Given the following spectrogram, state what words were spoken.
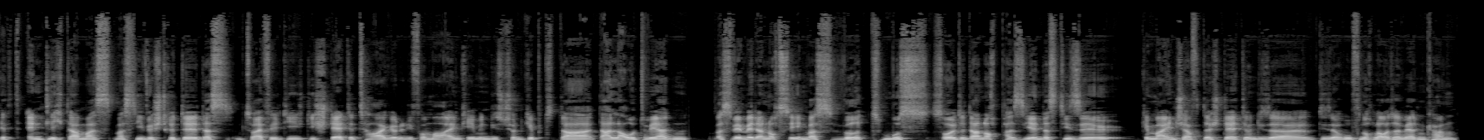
jetzt endlich da mass massive Schritte, dass im Zweifel die, die Städtetage oder die formalen Gremien, die es schon gibt, da, da laut werden. Was werden wir dann noch sehen? Was wird, muss, sollte da noch passieren, dass diese Gemeinschaft der Städte und dieser, dieser Ruf noch lauter werden kann?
